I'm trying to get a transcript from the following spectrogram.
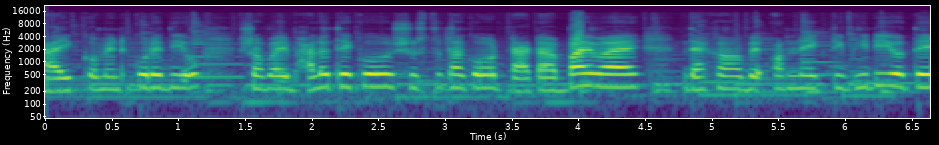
লাইক কমেন্ট করে দিও। সবাই ভালো থেকো, সুস্থ থাকো, টাটা বাই বাই দেখা হবে অন্য একটি ভিডিওতে।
